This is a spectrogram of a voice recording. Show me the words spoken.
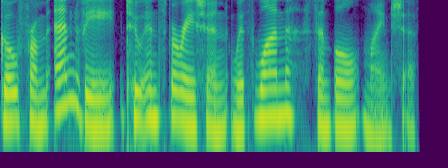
Go from envy to inspiration with one simple mind shift.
